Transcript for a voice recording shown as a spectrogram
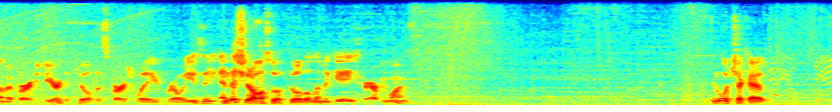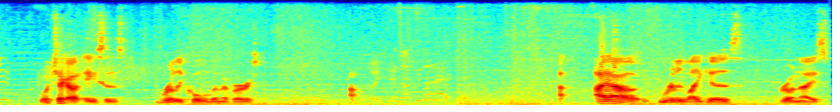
limit burst here to kill this first wave real easy. And this should also fill the limit gauge for everyone. And we'll check out we'll check out Ace's really cool limit burst. I, I uh, really like his. Real nice.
